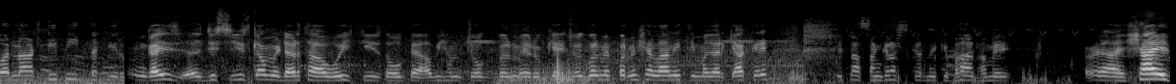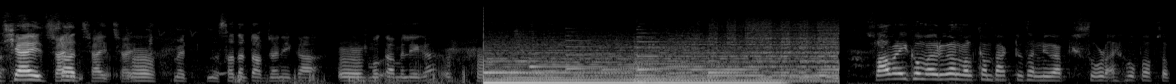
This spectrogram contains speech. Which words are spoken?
वरना टीपी तक ही गाइज़ जिस चीज़ का हमें डर था वही चीज़ तो हो गया। अभी हम चौकबल में रुके चौकबल में परमिशन लानी थी मगर क्या करें? इतना संघर्ष करने के बाद हमें शायद शायद शायद शायद शायद। हाँ। मैं सदर टॉप जाने का हाँ। मौका मिलेगा। Assalamualaikum everyone welcome back to the new episode I hope आप सब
